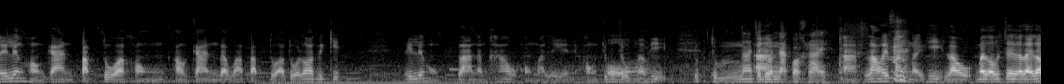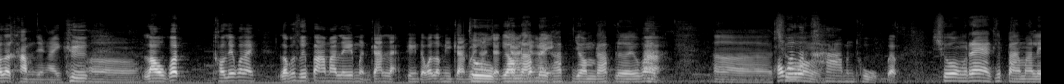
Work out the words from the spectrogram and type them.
ในเรื่องของการปรับตัวของเอาการแบบว่าปรับตัวเอาตัวรอดวิกฤตในเรื่องของปลานำเข้าของมาเลเนี่ยของจุ๊บจุ๊บโอ้นะพี่ลูกจุ๋มน่าจะโดนหนักกว่าใครอะเล่าให้ฟังหน่อยพี่เรามาเราเจออะไรแล้วเราทำยังไงคือเอ่อเราก็เขาเรียกว่าอะไร เราก็ซื้อปลามาเลเหมือนกันแหละเพียงแต่ว่าเรามีการบริถูหารกจัดยอการมรับงไงเลยครับ ยอมรับเลยว่าอะเอ่อเพราะว่าช่วงราคามันถูกแบบ ช่วงแรกที่ปลามาเล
